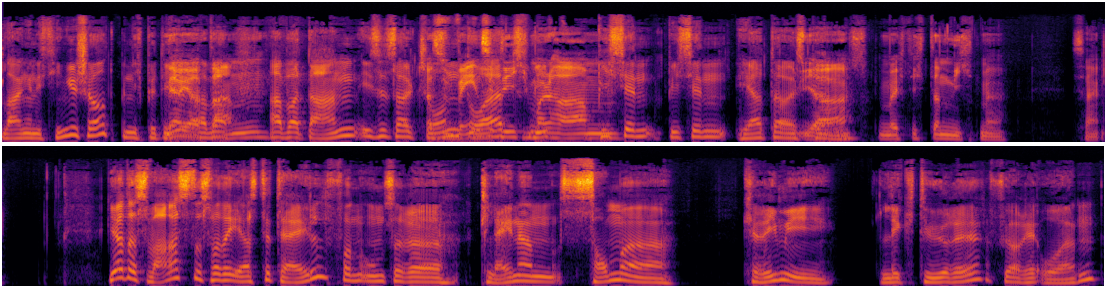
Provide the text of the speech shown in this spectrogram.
lange nicht hingeschaut, bin ich bei dir, Ja, ja, aber, dann- aber dann ist es halt schon Also wenn sie dort dich mal haben- bisschen, bisschen härter als bei Ja, uns. möchte ich dann nicht mehr sein. Ja, das war's. Das war der erste Teil von unserer kleinen Sommer-Krimi-Lektüre für eure Ohren.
